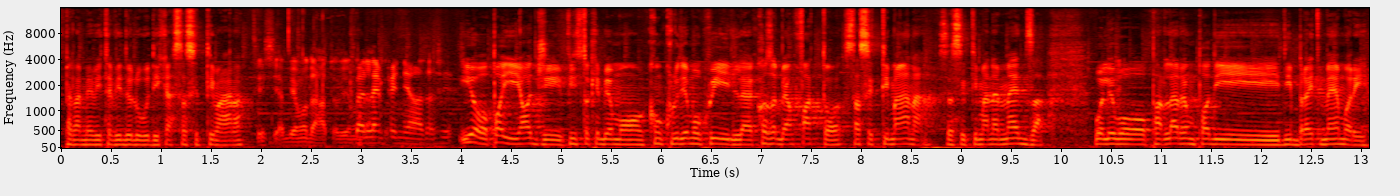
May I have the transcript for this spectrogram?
per la mia vita videoludica sta settimana. Sì, sì, abbiamo dato. Abbiamo Bella dato. impegnata, sì. Io poi oggi, visto che abbiamo, concludiamo qui il cosa abbiamo fatto sta settimana, sta settimana e mezza, volevo parlare un po' di, di Bright Memory.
